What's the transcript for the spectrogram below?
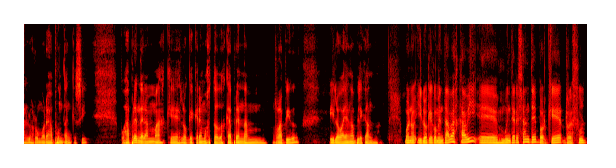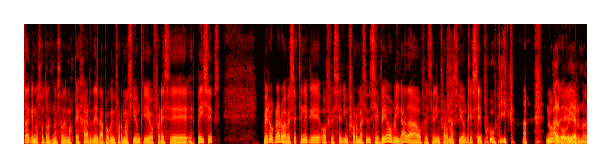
los rumores apuntan que sí, pues aprenderán más, que es lo que queremos todos, que aprendan rápido y lo vayan aplicando. Bueno, y lo que comentabas, Javi, es muy interesante porque resulta que nosotros nos solemos quejar de la poca información que ofrece SpaceX, pero claro, a veces tiene que ofrecer información, se ve obligada a ofrecer información que se publica, ¿no? Al Eh, gobierno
